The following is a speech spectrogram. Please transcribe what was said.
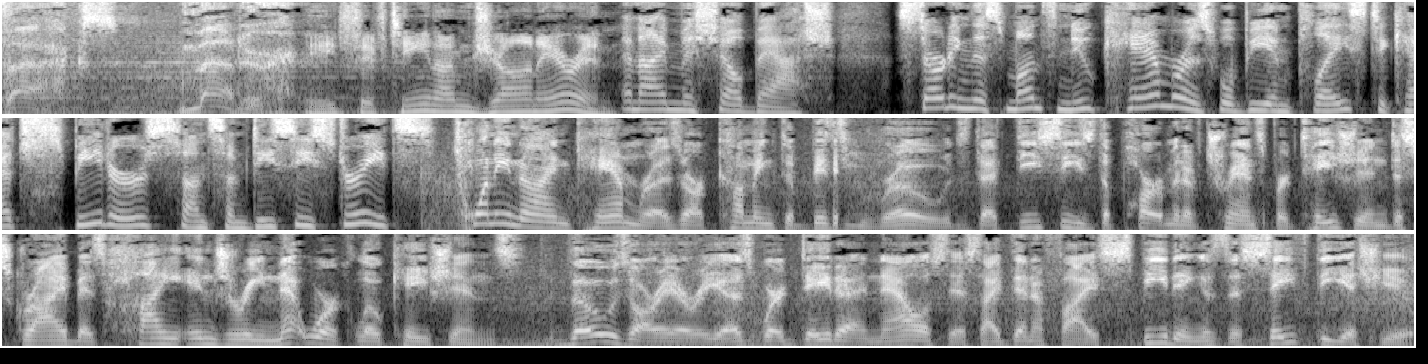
Facts matter. 815, I'm John Aaron. And I'm Michelle Basch. Starting this month, new cameras will be in place to catch speeders on some DC streets. 29 cameras are coming to busy roads that DC's Department of Transportation describe as high injury network locations. Those are areas where data analysis identifies speeding as a safety issue.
